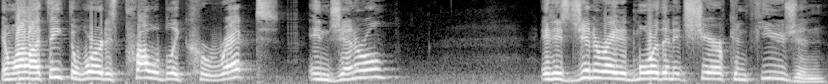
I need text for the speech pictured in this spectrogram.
And while I think the word is probably correct in general, it has generated more than its share of confusion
